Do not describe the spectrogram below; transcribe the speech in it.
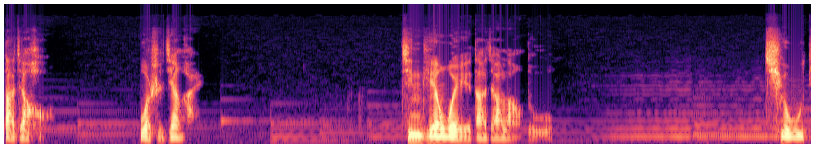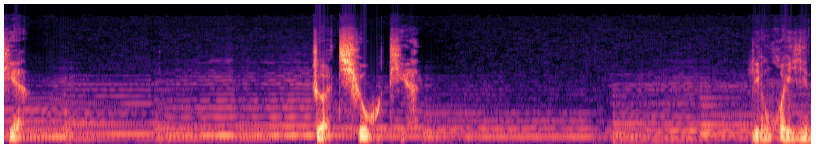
大家好，我是江海。今天为大家朗读《秋天》。这秋天，林徽因。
